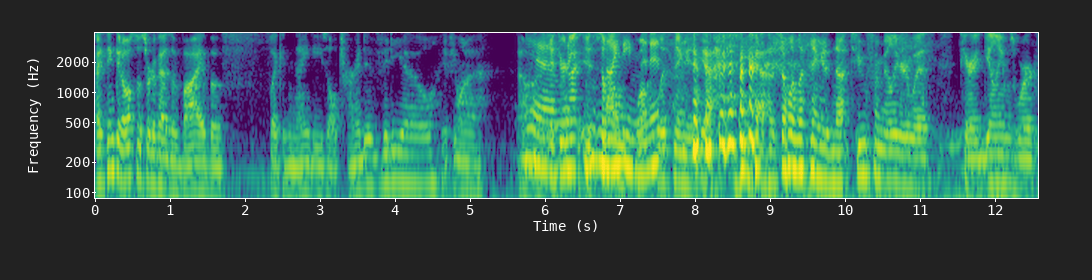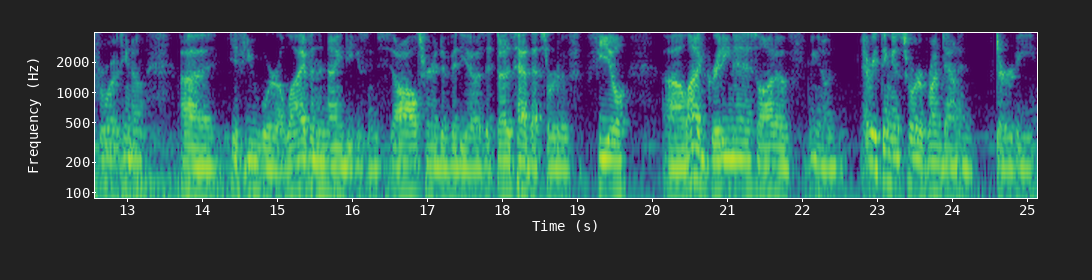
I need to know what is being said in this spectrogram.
I think it also sort of has a vibe of like a '90s alternative video, if you want to. Yeah, if you're like not, if someone 90 wa- minutes. listening, yeah, yeah, if someone listening is not too familiar with Terry Gilliam's work for what you know, uh, if you were alive in the '90s and saw alternative videos, it does have that sort of feel. Uh, a lot of grittiness, a lot of you know, everything is sort of run down and dirty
